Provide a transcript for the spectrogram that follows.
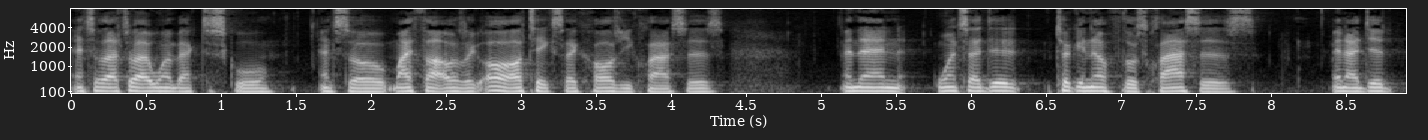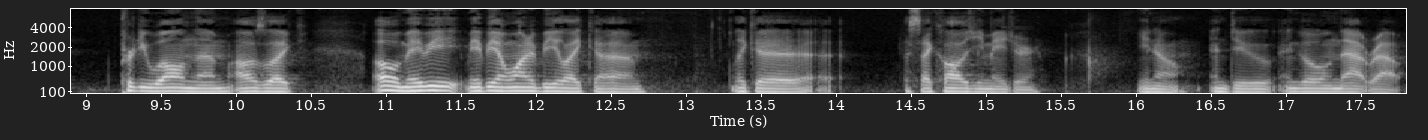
And so that's why I went back to school. And so my thought was like oh I'll take psychology classes. And then once I did took enough of those classes and I did pretty well in them I was like oh maybe maybe I want to be like a like a, a psychology major you know, and do and go in that route.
